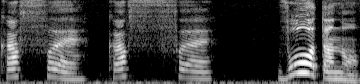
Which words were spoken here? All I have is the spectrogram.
Кафе, кафе. Вот оно!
